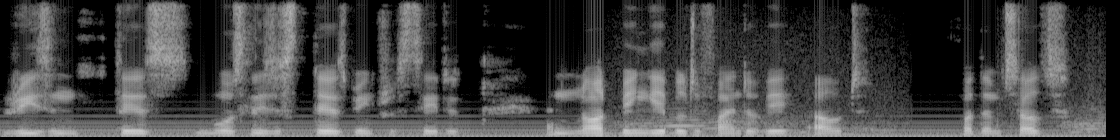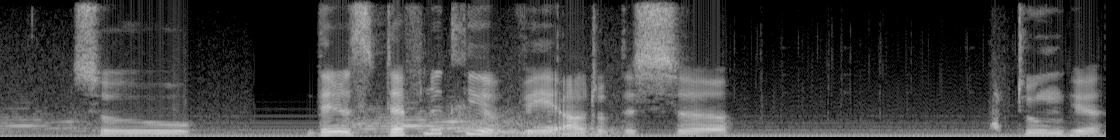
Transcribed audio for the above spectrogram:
reason. There's mostly just players being frustrated and not being able to find a way out for themselves. So there's definitely a way out of this uh, tomb here.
